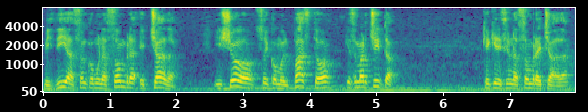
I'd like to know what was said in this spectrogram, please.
Mis días son como una sombra echada, y yo soy como el pasto que se marchita. ¿Qué quiere decir una sombra echada?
